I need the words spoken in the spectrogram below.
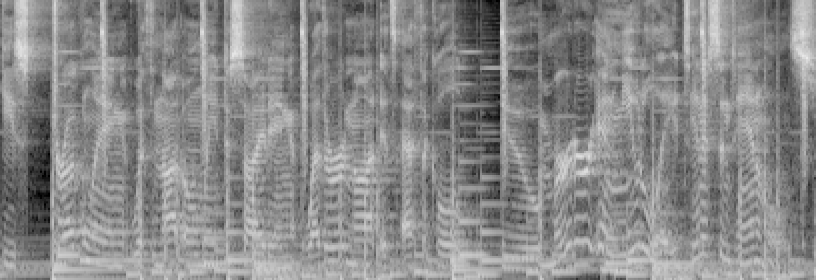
He's struggling with not only deciding whether or not it's ethical to murder and mutilate innocent animals,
